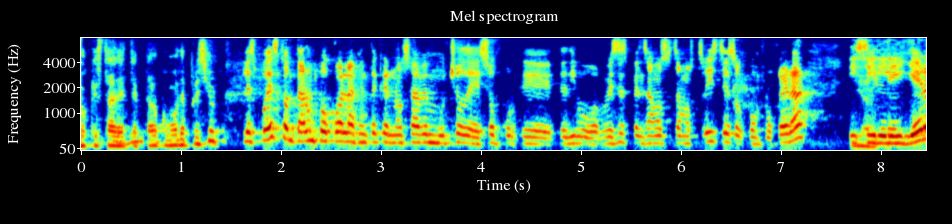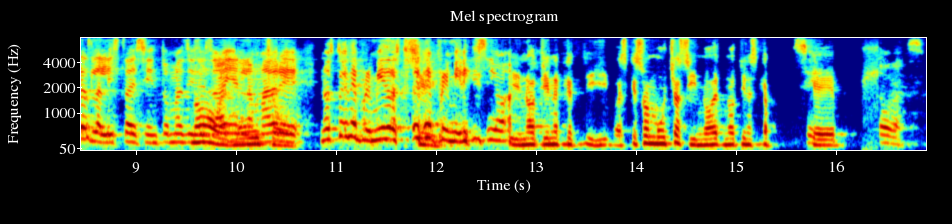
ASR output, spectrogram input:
lo que está detectado como depresión. ¿Les puedes contar un poco a la gente que no sabe mucho de eso? Porque te digo, a veces pensamos que estamos tristes o con flojera. Y Ya. si leyeras la lista de síntomas, dices, No, ay, en la madre, no estoy deprimido, estoy Sí. deprimidísimo. Y no tiene que, y es que son muchas y no, no tienes que, Sí, que, todas.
